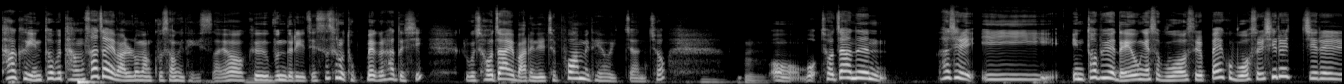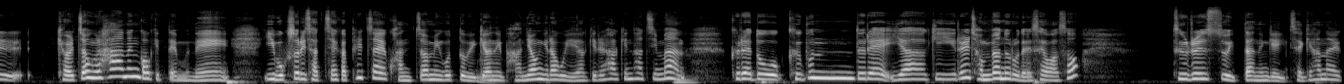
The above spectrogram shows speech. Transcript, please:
다 그 인터뷰 당사자의 말로만 구성이 돼 있어요. 그분들이 이제 스스로 독백을 하듯이 그리고 저자의 말은 일체 포함이 되어 있지 않죠. 음. 어, 뭐 저자는 사실 이 인터뷰의 내용에서 무엇을 빼고 무엇을 실을지를 결정을 하는 거기 때문에 이 목소리 자체가 필자의 관점이고 또 의견의 반영이라고 이야기를 하긴 하지만 음. 그래도 그분들의 이야기를 전면으로 내세워서 들을 수 있다는 게 이 책의 하나의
